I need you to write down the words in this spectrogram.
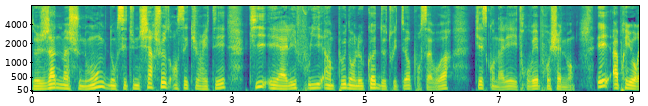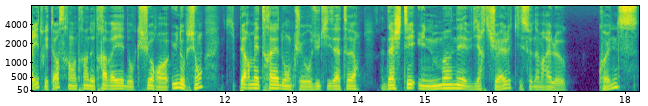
de Jeanne Machunwong. Donc, c'est une chercheuse en sécurité qui est allée fouiller un peu dans le code de Twitter pour savoir qu'est-ce qu'on allait y trouver prochainement. Et a priori, Twitter sera en train de travailler donc sur euh, une option qui permettrait donc aux utilisateurs d'acheter une monnaie virtuelle qui se nommerait le Coins.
